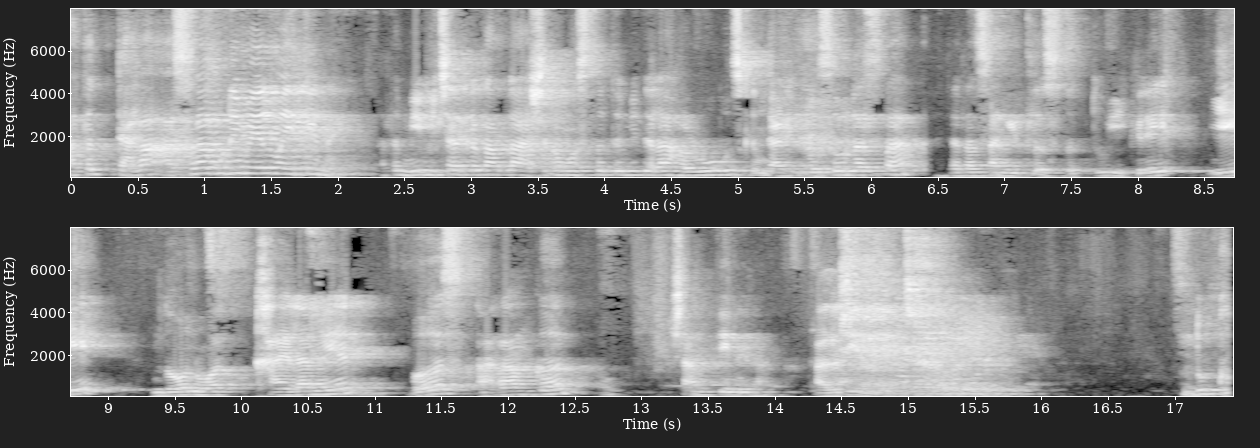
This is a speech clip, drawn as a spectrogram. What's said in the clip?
आता त्याला आसरा कुठे मिळेल माहिती नाही. आता मी विचार करत आपला आश्रम असतं तर मी त्याला हळूच गाडीत बसवलं असता. त्याला सांगितलं असतं तू इकडे ये दोन वर खायला मिळेल. बस आराम कर. शांतीने राहा. दुःख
